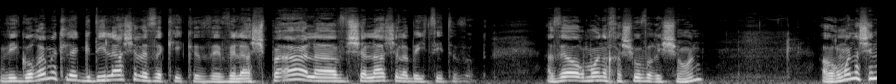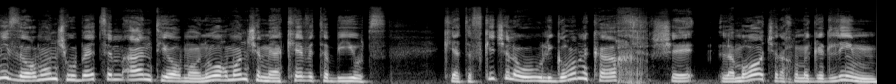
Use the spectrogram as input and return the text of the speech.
והיא גורמת לגדילה של הזקיק הזה ולהשפעה על ההבשלה של הביצית הזאת. אז זה ההורמון החשוב הראשון. ההורמון השני זה הורמון שהוא בעצם אנטי הורמון, הוא הורמון שמעכב את הביוץ. כי התפקיד שלו הוא לגרום לכך שלמרות שאנחנו מגדלים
